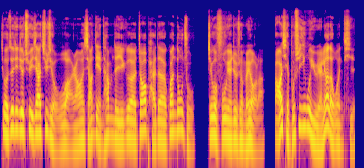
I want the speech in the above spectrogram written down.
就我最近就去一家居酒屋啊，然后想点他们的一个招牌的关东煮，结果服务员就说没有了，而且不是因为原料的问题，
